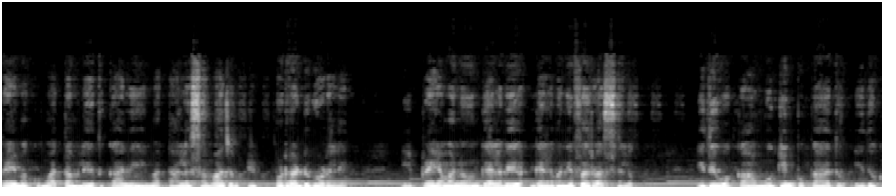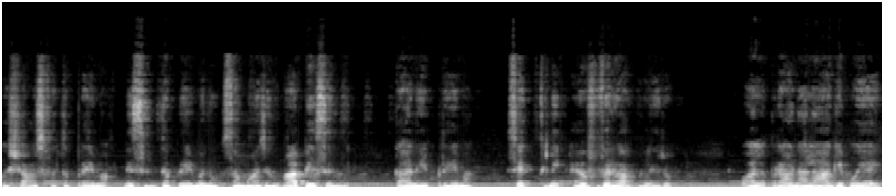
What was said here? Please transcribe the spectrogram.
ప్రేమకు మతం లేదు కానీ మతాలు సమాజం ఎప్పుడు అడ్డుగోడలే. ఈ ప్రేమను గెలవే గెలవనివ్వరు అసలు ఇది ఒక ముగింపు కాదు. ఇది ఒక శాశ్వత ప్రేమ. నిషిద్ధ ప్రేమను సమాజం ఆపేసింది. కానీ ప్రేమ శక్తిని ఎవ్వరు ఆపలేరు. వాళ్ళ ప్రాణాలు ఆగిపోయాయి.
